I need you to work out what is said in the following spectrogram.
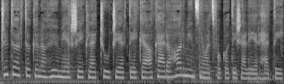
Csütörtökön a hőmérséklet csúcsértéke akár a 38 fokot is elérheti.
